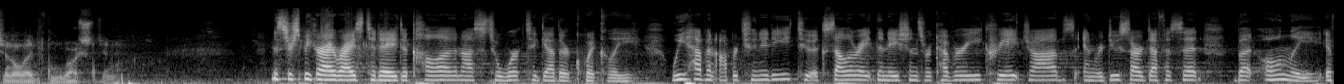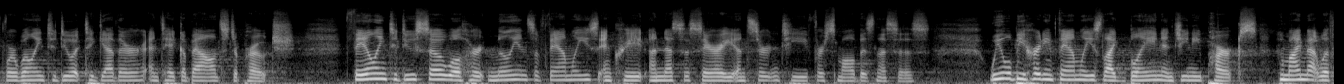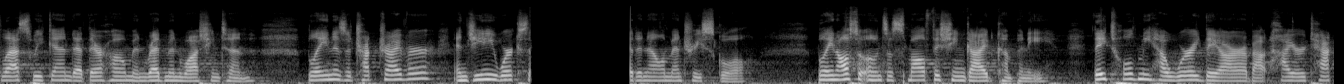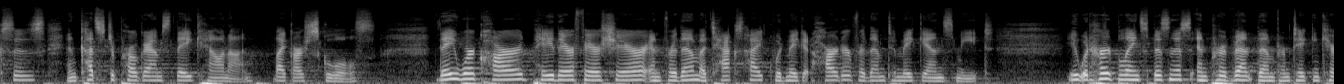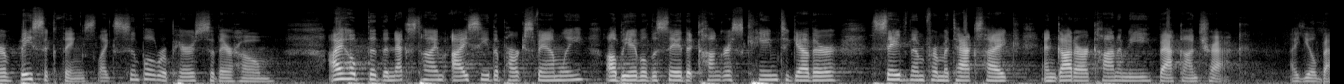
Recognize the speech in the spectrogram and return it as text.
from Washington. Mr. Speaker, I rise today to call on us to work together quickly. We have an opportunity to accelerate the nation's recovery, create jobs, and reduce our deficit, but only if we're willing to do it together and take a balanced approach. Failing to do so will hurt millions of families and create unnecessary uncertainty for small businesses. We will be hurting families like Blaine and Jeannie Parks, whom I met with last weekend at their home in Redmond, Washington. Blaine is a truck driver, and Jeannie works at an elementary school. Blaine also owns a small fishing guide company. They told me how worried they are about higher taxes and cuts to programs they count on, like our schools. They work hard, pay their fair share, and for them, a tax hike would make it harder for them to make ends meet. It would hurt Blaine's business and prevent them from taking care of basic things like simple repairs to their home. I hope that the next time I see the Parks family, I'll be able to say that Congress came together, saved them from a tax hike, and got our economy back on track. I yield back.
